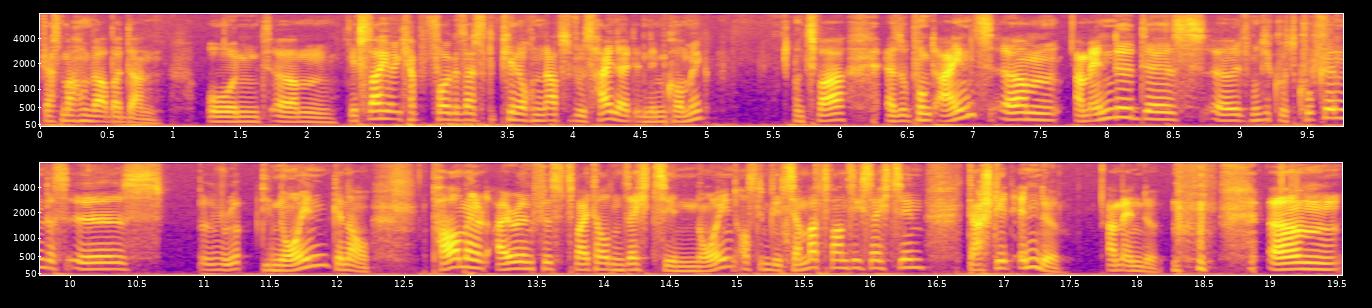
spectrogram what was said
Das machen wir aber dann. Und ähm, jetzt sage ich euch, ich habe vorher gesagt, es gibt hier noch ein absolutes Highlight in dem Comic. Und zwar, also Punkt 1, ähm, am Ende des, äh, jetzt muss ich kurz gucken, das ist die 9, genau. Power Man und Iron Fist 2016 9 aus dem Dezember 2016. Da steht Ende am Ende. ähm,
